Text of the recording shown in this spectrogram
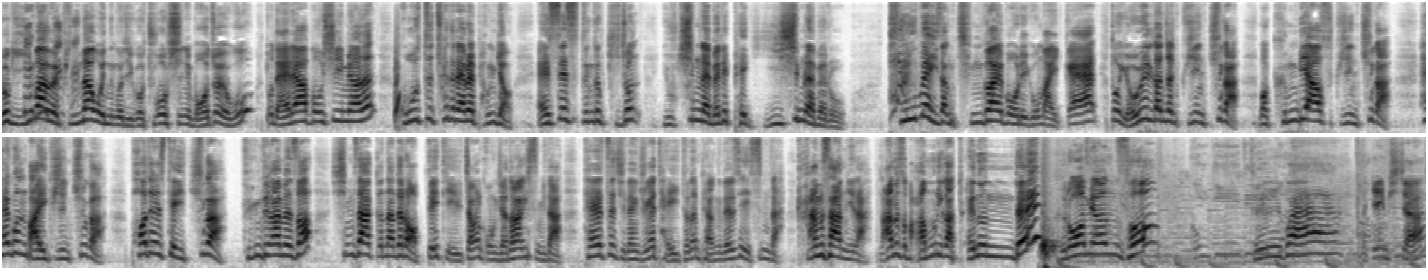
여기 이마 왜 빛나고 있는 거지 이거? 두억시니 뭐죠 요거? 또 내려 보시면은 고스트 최대 레벨 변경. SS 등급 기존 60레벨이 120레벨로. 두배 이상 증가해버리고 my god. 또 요일 던전 귀신 추가. 뭐 금비하우스 귀신 추가. 행운의 바위 귀신 추가 퍼즐 스테이지 추가 등등 하면서 심사 끝난 대로 업데이트 일정을 공지하도록 하겠습니다. 테스트 진행 중에 데이터는 변경될 수 있습니다. 감사합니다. 라면서 마무리가 되는데? 그러면서 들과 자, 게임 시작.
